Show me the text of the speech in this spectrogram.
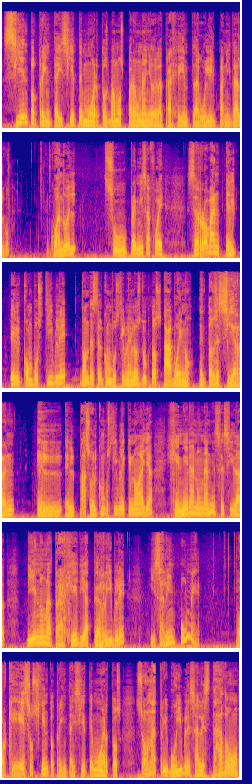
137 muertos, vamos para un año de la tragedia en Tlahuelilpan Hidalgo, cuando él, su premisa fue, se roban el, el combustible, ¿dónde está el combustible? En los ductos, ah, bueno, entonces cierren el, el paso del combustible que no haya, generan una necesidad, viene una tragedia terrible y sale impune. Porque esos 137 muertos son atribuibles al Estado,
